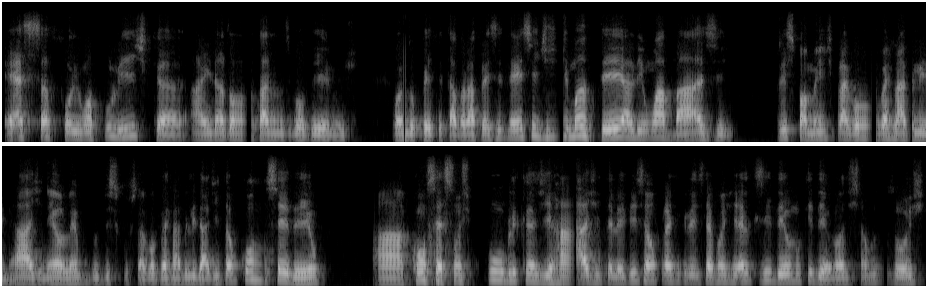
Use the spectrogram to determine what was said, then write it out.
Essa foi uma política ainda adotada nos governos quando o PT estava na presidência, de manter ali uma base, principalmente para a governabilidade. Né? Eu lembro do discurso da governabilidade. Então, concedeu a concessões públicas de rádio e televisão para as igrejas evangélicas e deu no que deu. Nós estamos hoje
